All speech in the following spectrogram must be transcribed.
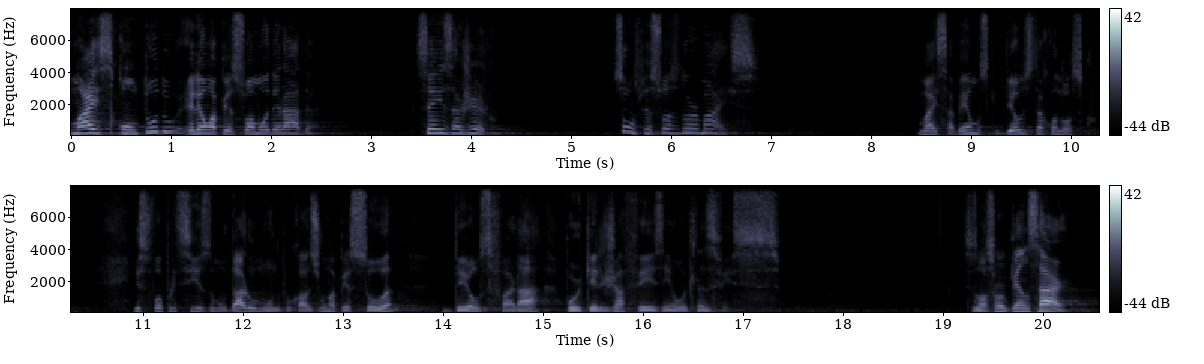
Mas, contudo, ele é uma pessoa moderada, sem exagero. Somos pessoas normais. Mas sabemos que Deus está conosco. E se for preciso mudar o mundo por causa de uma pessoa, Deus fará, porque Ele já fez em outras vezes. Se nós formos pensar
